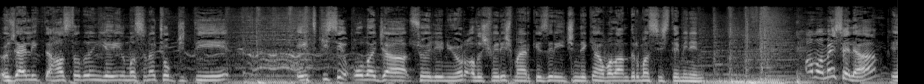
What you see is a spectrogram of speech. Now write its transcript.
özellikle hastalığın yayılmasına çok ciddi etkisi olacağı söyleniyor alışveriş merkezleri içindeki havalandırma sisteminin. Ama mesela e,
